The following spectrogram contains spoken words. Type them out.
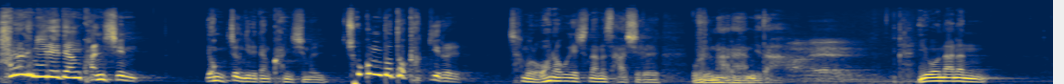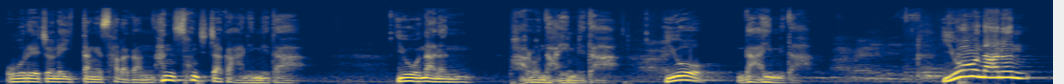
하나님 일에 대한 관심, 영적 일에 대한 관심을 조금 더 더 갖기를 참으로 원하고 계신다는 사실을 우리는 알아야 합니다. 요나는 오래전에 이 땅에 살아간 한 선지자가 아닙니다. 요나는 바로 나입니다. 요 나입니다. 요 나는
